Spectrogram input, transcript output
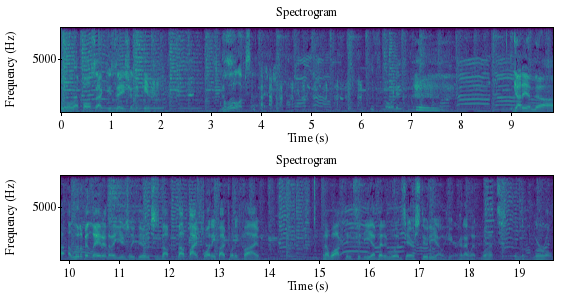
little uh, false accusation in here I'm a little upset. this morning. Got in uh, a little bit later than I usually do, which is about about 520, 525. And I walked into the uh, Ben and Woods Air studio here, and I went, "What in the world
